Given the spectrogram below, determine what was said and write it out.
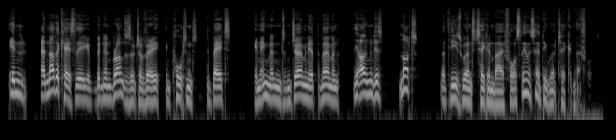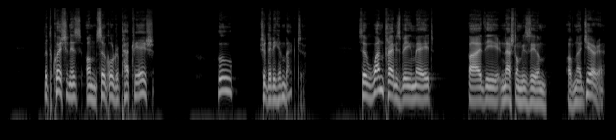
In another case, the Benin bronzes, which are very important debate in England and Germany at the moment, the argument is not that these weren't taken by force. They were certainly were taken by force. But the question is on so-called repatriation. Who should they be given back to? So one claim is being made by the National Museum of Nigeria.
